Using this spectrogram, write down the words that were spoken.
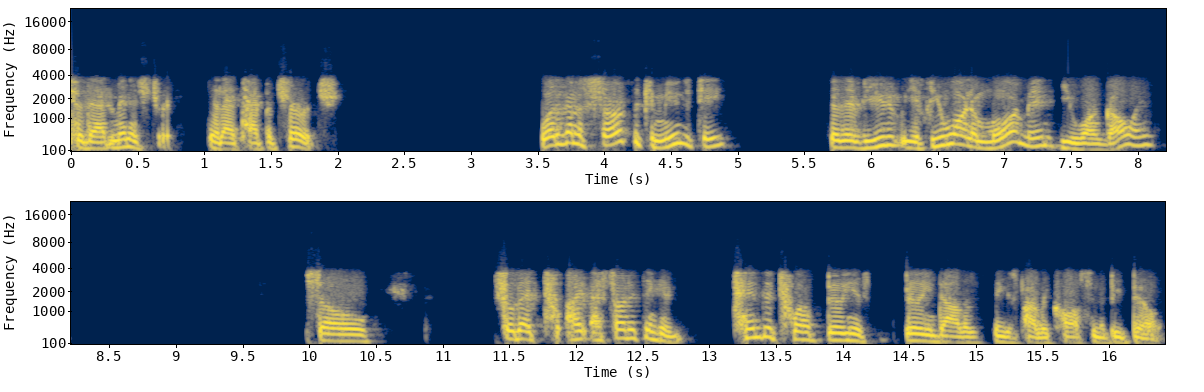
to that ministry, to that type of church. Wasn't going to serve the community. Because if you if you weren't a Mormon, you weren't going. So, so that I, started thinking, ten to twelve billion billion dollars things probably costing to be built.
